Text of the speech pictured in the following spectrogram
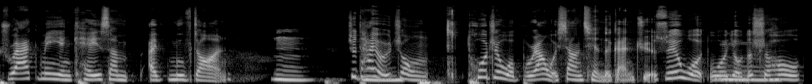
drag me in case I'm I've moved on，嗯，就他有一种拖着我不让我向前的感觉，所以我我有的时候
